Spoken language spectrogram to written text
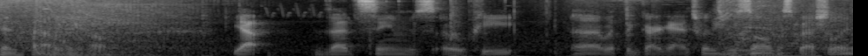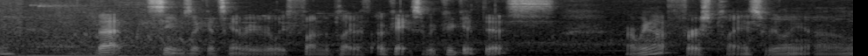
10,000 health. Yeah, that seems OP uh, with the Gargantuan's Resolve especially. That seems like it's going to be really fun to play with. Okay, so we could get this. Are we not first place, really? Oh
